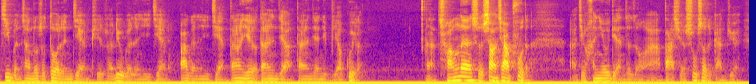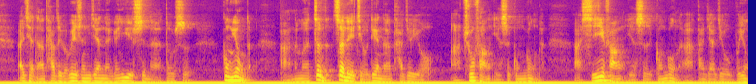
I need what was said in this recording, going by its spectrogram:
基本上都是多人间，比如说六个人一间、八个人一间，当然也有单人间，单人间就比较贵了啊。床呢是上下铺的。啊，就很有点这种啊大学宿舍的感觉，而且呢，它这个卫生间呢跟浴室呢都是共用的啊。那么这这类酒店呢，它就有啊厨房也是公共的，啊洗衣房也是公共的啊，大家就不用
